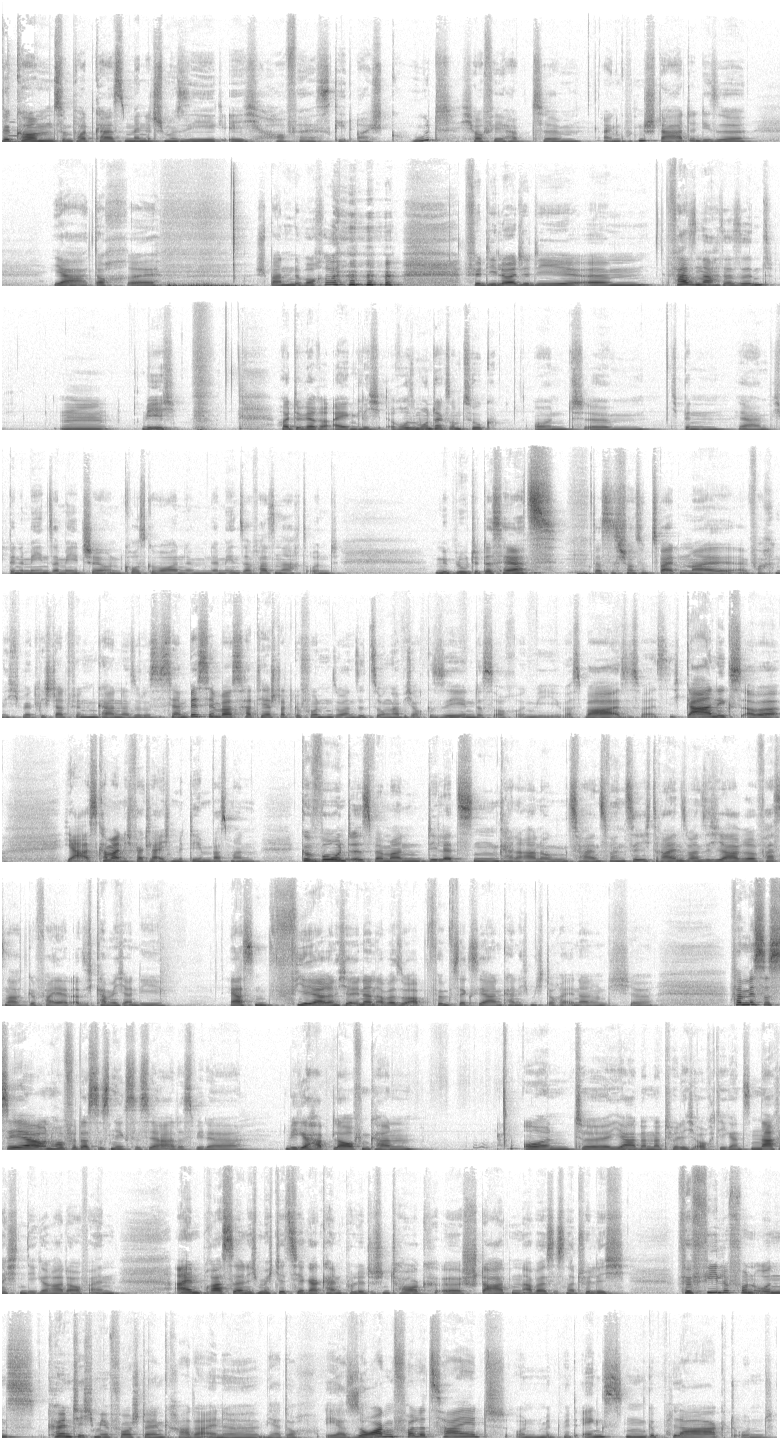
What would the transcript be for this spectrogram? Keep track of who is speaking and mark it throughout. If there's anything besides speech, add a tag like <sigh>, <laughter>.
Speaker 1: Willkommen zum Podcast Manage Musik. Ich hoffe, es geht euch gut. Ich hoffe, ihr habt ähm, einen guten Start in diese, ja, doch äh, spannende Woche <laughs> für die Leute, die ähm, Phasennachter sind, mm, wie ich. Heute wäre eigentlich Rosenmontagsumzug und ähm, ich bin, ja, ich bin eine Mainzer Mädchen und groß geworden in der Mainzer Phasennacht und mir blutet das Herz, dass es schon zum zweiten Mal einfach nicht wirklich stattfinden kann. Also das ist ja ein bisschen was, hat ja stattgefunden, so an Sitzungen habe ich auch gesehen, dass auch irgendwie was war. Also es war jetzt nicht gar nichts, aber ja, es kann man nicht vergleichen mit dem, was man gewohnt ist, wenn man die letzten, keine Ahnung, 22, 23 Jahre Fastnacht gefeiert. Also ich kann mich an die ersten vier Jahre nicht erinnern, aber so ab fünf, sechs Jahren kann ich mich doch erinnern und ich äh, vermisse es sehr und hoffe, dass das nächstes Jahr alles wieder wie gehabt laufen kann. Und äh, ja, dann natürlich auch die ganzen Nachrichten, die gerade auf einen einprasseln. Ich möchte jetzt hier gar keinen politischen Talk äh, starten, aber es ist natürlich für viele von uns, könnte ich mir vorstellen, gerade eine ja doch eher sorgenvolle Zeit und mit, mit Ängsten geplagt und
